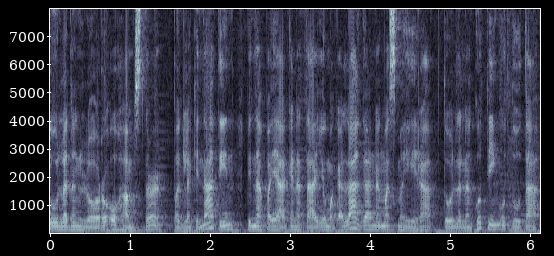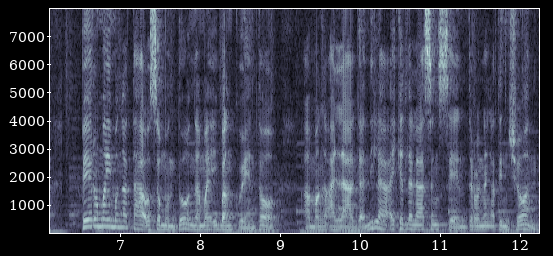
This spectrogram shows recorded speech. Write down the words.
tulad ng loro o hamster. Paglaki natin, pinapayagan na tayo mag-alaga ng mas mahirap tulad ng kuting o tuta. Pero may mga tao sa mundo na may ibang kwento. Ang mga alaga nila ay kadalasang sentro ng atensyon.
